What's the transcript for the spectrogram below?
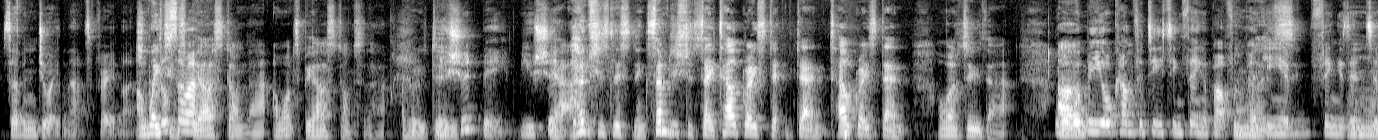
so I'm enjoying that very much. I'm And waiting also to be I- asked on that. I want to be asked onto that. I really do. You should be. You should. Yeah, I hope she's listening. Somebody should say, "Tell Grace Dent, tell Grace Dent, I want to do that." What would be your comfort eating thing apart from oh, poking your fingers into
